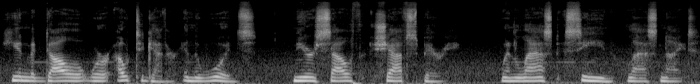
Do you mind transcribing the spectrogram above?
He and McDowell were out together in the woods near South Shaftsbury when last seen last night.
